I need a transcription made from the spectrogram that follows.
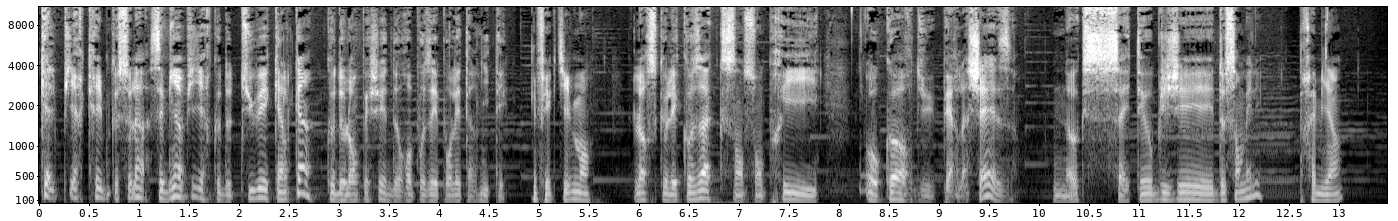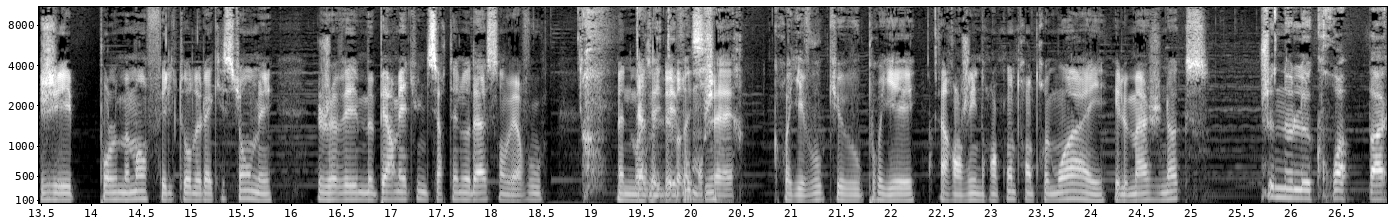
Quel pire crime que cela C'est bien pire que de tuer quelqu'un que de l'empêcher de reposer pour l'éternité. Effectivement. Lorsque les Cosaques s'en sont pris au corps du Père Lachaise, Nox a été obligé de s'en mêler. Très bien. J'ai pour le moment fait le tour de la question, mais je vais me permettre une certaine audace envers vous, mademoiselle de mon cher. Croyez-vous que vous pourriez arranger une rencontre entre moi et, et le mage Nox? Je ne le crois pas,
